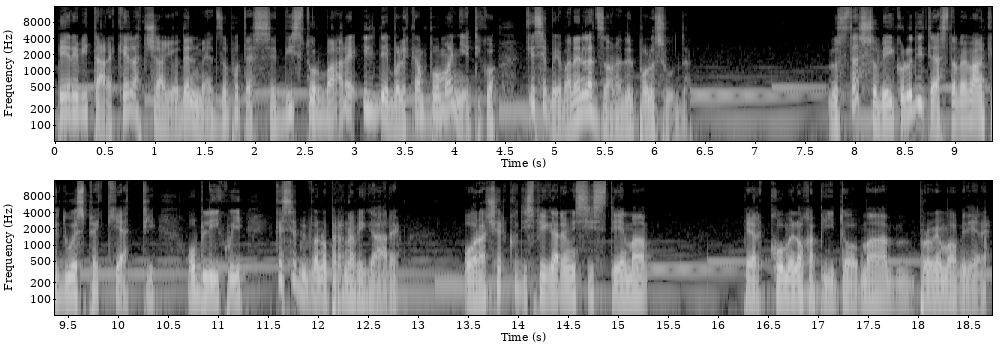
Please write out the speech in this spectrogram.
per evitare che l'acciaio del mezzo potesse disturbare il debole campo magnetico che si aveva nella zona del Polo Sud. Lo stesso veicolo di testa aveva anche due specchietti obliqui che servivano per navigare, Ora cerco di spiegare il sistema per come l'ho capito, ma proviamo a vedere.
